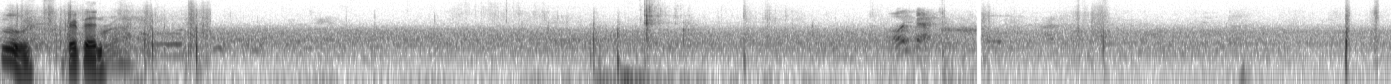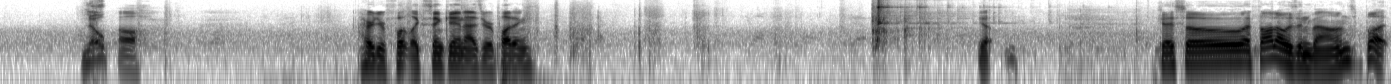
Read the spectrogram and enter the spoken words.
Ooh, great bid. Oh yeah. Nope. Oh. I heard your foot like sink in as you were putting. Yep. Okay, so I thought I was in bounds, but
